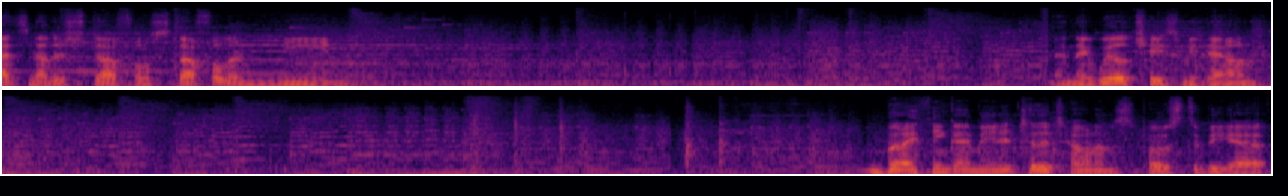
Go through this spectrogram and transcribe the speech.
That's another stufful. Stufful or mean. And they will chase me down. But I think I made it to the town I'm supposed to be at.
